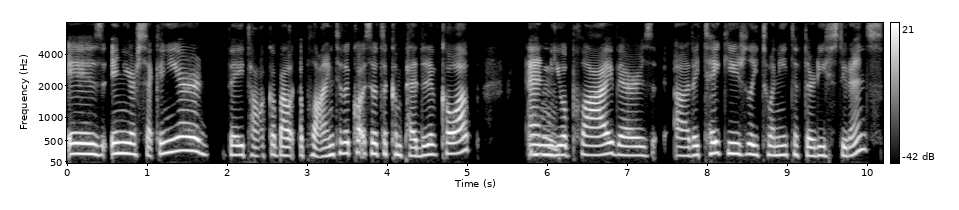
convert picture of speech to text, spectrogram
is in your second year, they talk about applying to the co so it's a competitive co-op and Mhm. you apply. There's uh they take usually 20 to 30 students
